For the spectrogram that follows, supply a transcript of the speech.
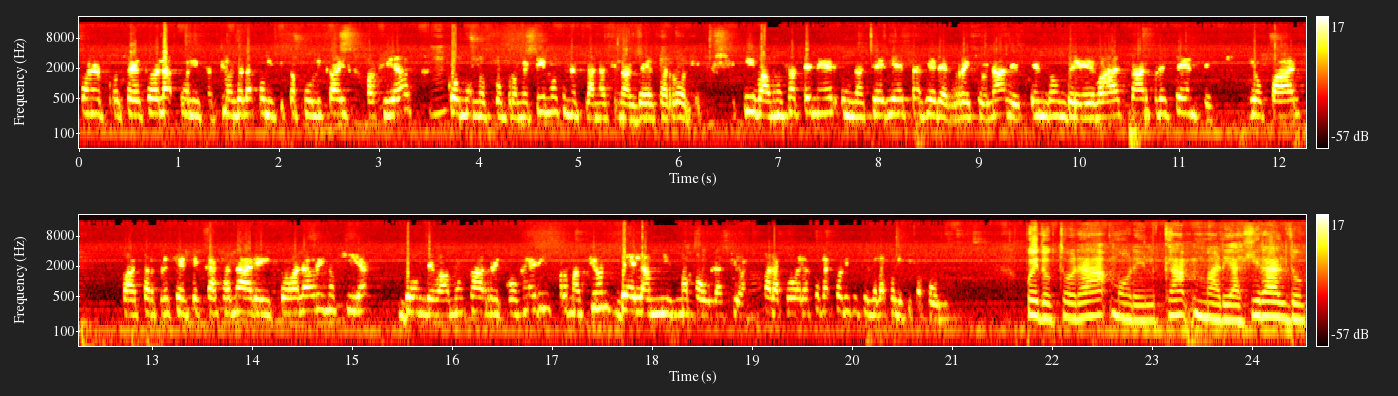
con el proceso de la actualización de la política pública de discapacidad, como nos comprometimos en el Plan Nacional de Desarrollo. Y vamos a tener una serie de talleres regionales en donde va a estar presente Yopal, va a estar presente Casanare y toda la Orinoquía, donde vamos a recoger información de la misma población para poder hacer la actualización de la política pública. Pues doctora Morelca María Giraldo,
